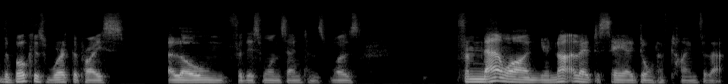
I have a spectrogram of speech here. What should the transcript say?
the book is worth the price alone for this one sentence was from now on you're not allowed to say i don't have time for that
